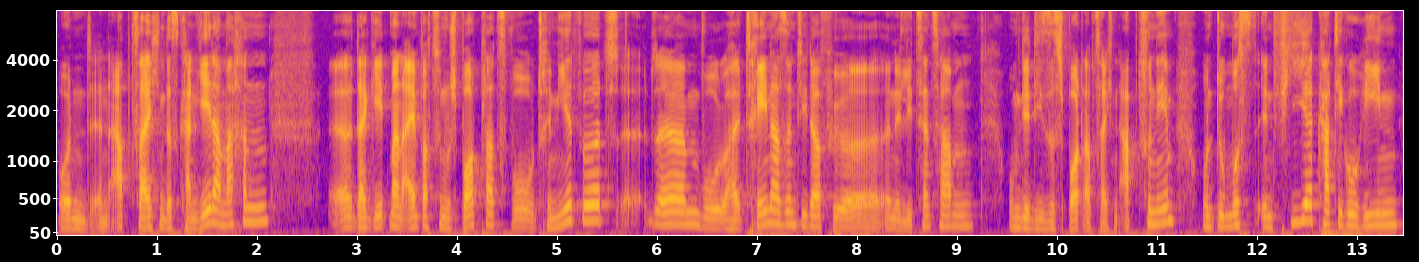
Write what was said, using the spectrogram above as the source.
und ein Abzeichen, das kann jeder machen. Äh, da geht man einfach zu einem Sportplatz, wo trainiert wird, äh, ähm, wo halt Trainer sind, die dafür eine Lizenz haben, um dir dieses Sportabzeichen abzunehmen. Und du musst in vier Kategorien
